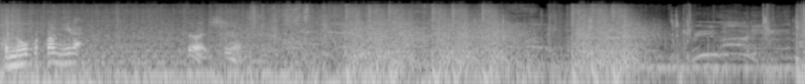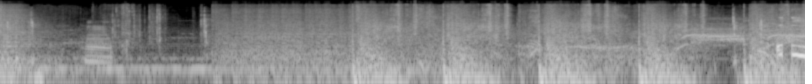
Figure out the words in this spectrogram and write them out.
คนนุ๊กก็อย่างนี้แหละเออเชี่ย อู้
